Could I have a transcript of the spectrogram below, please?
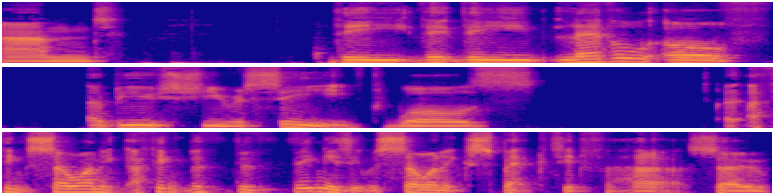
and the the the level of abuse she received was, I think, so un. I think the the thing is, it was so unexpected for her. So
